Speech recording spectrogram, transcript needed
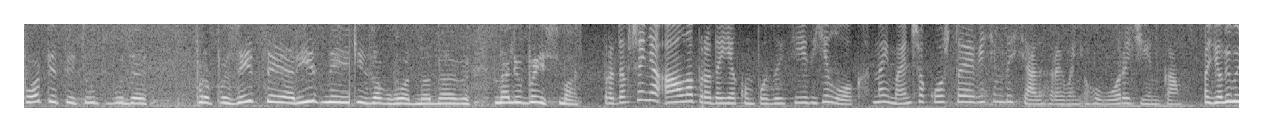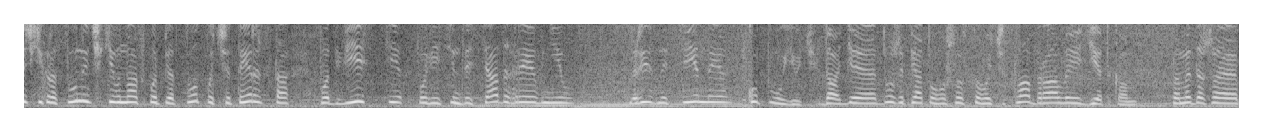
попіт, і тут буде пропозиція різні, які завгодно, на, на будь-який смак. Продавчиня Алла продає композиції з гілок. Найменша коштує 80 гривень, говорить жінка. Ялиночки, красунечки у нас по 500, по 400, по 200, по 80 гривнів. Різні ціни купують. Да, дуже 5-6 числа брали діткам. Саме даже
